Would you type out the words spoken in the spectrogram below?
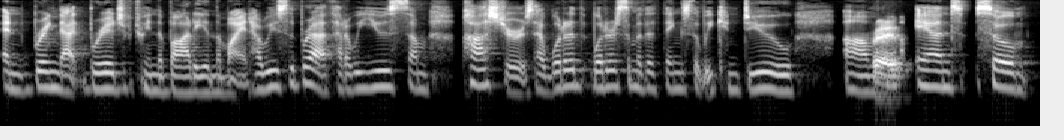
and bring that bridge between the body and the mind. How do we use the breath? How do we use some postures? How, what are what are some of the things that we can do? Um, right. And so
